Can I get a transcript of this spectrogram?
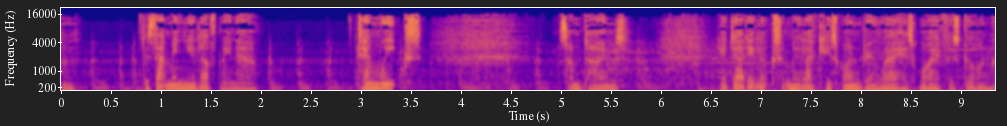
Does that mean you love me now? Ten weeks? Sometimes. Your daddy looks at me like he's wondering where his wife has gone.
